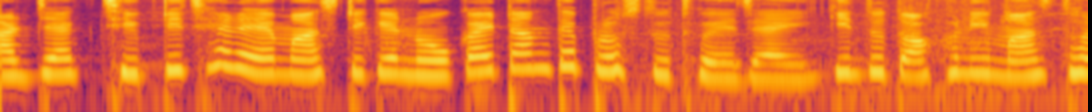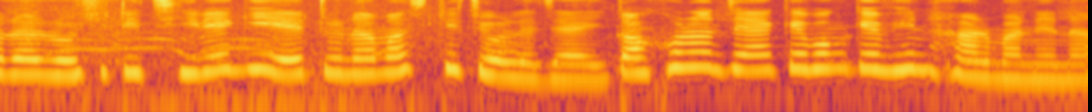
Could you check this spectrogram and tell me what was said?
আর জ্যাক ছিপটি ছেড়ে মাছটিকে নৌকায় টানতে প্রস্তুত হয়ে যায়। কিন্তু তখনই মাছ ধরার রশিটি ছিঁড়ে গিয়ে টুনা মাছটি চলে যায়। তখনও জ্যাক এবং কেভিন হার মানে না।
